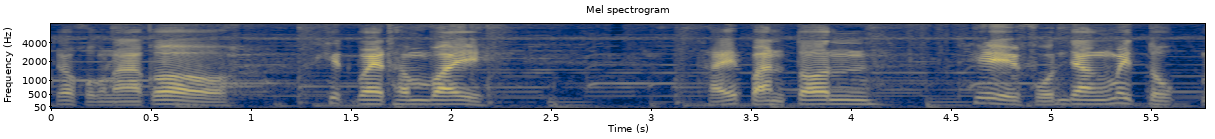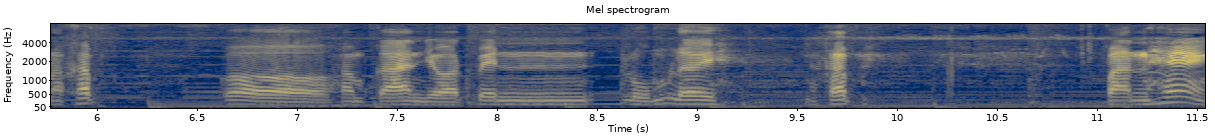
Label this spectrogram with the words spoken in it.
เจ้าของนาก็คิดไวทำไวไถปั่นตอนที่ฝนยังไม่ตกนะครับ ก็ทำการหยอดเป็นหลุมเลยนะครับ ปั่นแห้ง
